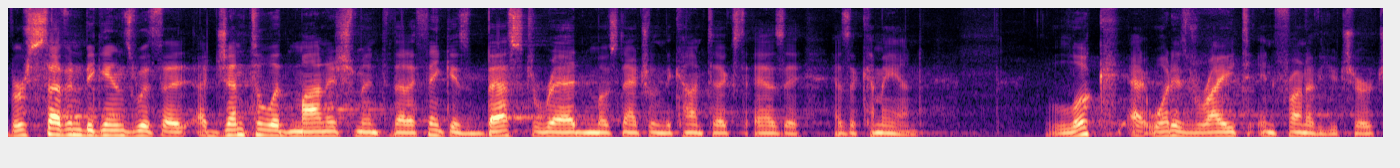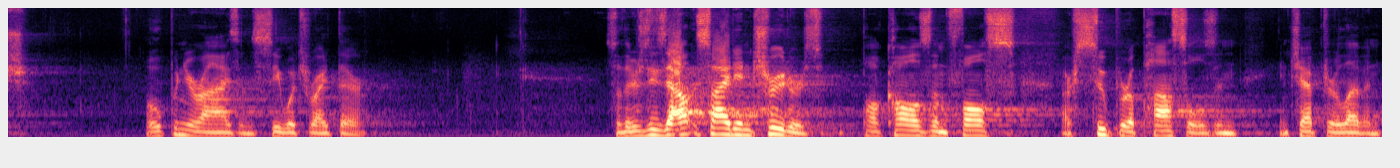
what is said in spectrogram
Verse 7 begins with a, a, gentle admonishment that I think is best read, most naturally in the context, as a, as a command. Look at what is right in front of you, church. Open your eyes and see what's right there. So there's these outside intruders. Paul calls them false or super apostles in, in chapter 11,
